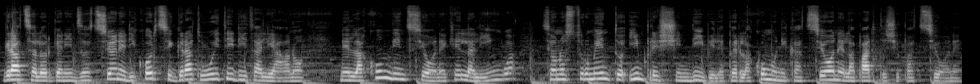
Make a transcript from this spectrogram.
grazie all'organizzazione di corsi gratuiti di italiano nella convinzione che la lingua sia uno strumento imprescindibile per la comunicazione e la partecipazione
